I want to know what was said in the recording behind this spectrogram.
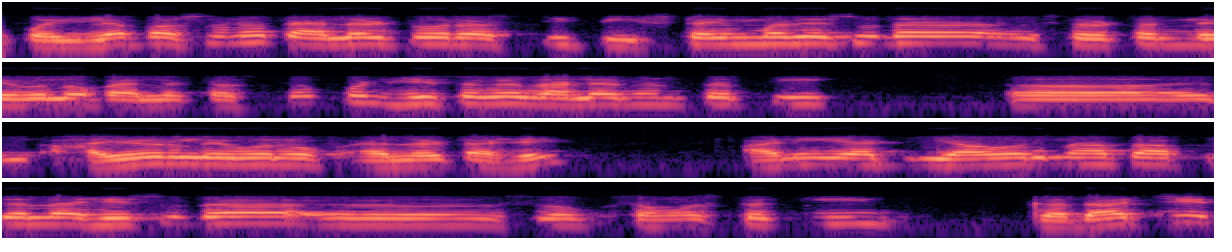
पहिल्यापासूनच अलर्टवर असती. पीस टाइममध्ये सुद्धा सर्टन लेवल ऑफ अलर्ट असतं. पण हे सगळं झाल्यानंतर ती हायर लेवल ऑफ अलर्ट आहे. आणि यावरनं आता आपल्याला हे सुद्धा समजतं की कदाचित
